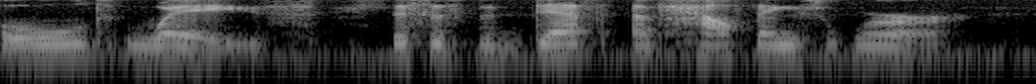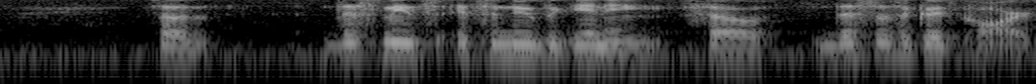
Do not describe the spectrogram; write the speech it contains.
old ways. This is the death of how things were. So this means it's a new beginning. So this is a good card.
